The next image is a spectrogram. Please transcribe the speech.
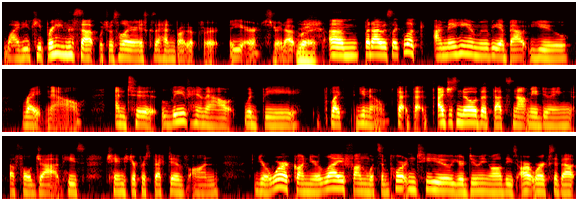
why do you keep bringing this up? Which was hilarious because I hadn't brought it up for a year straight up. Right. Um, but I was like, look, I'm making a movie about you right now. And to leave him out would be like you know that that I just know that that's not me doing a full job. He's changed your perspective on your work, on your life, on what's important to you. You're doing all these artworks about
